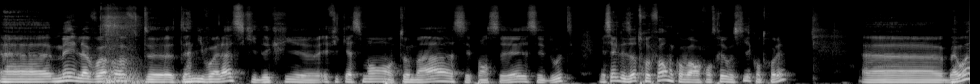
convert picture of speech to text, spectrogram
Euh, mais la voix off de Danny Wallace qui décrit euh, efficacement Thomas, ses pensées, ses doutes, et celle des autres formes qu'on va rencontrer aussi et contrôler. Euh, bah ouais,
